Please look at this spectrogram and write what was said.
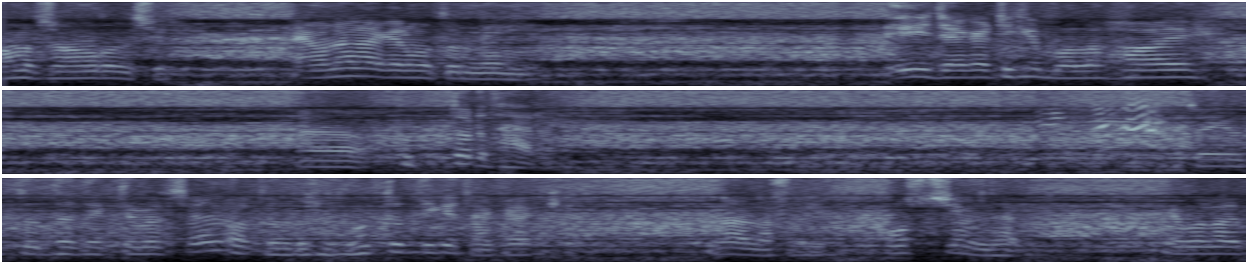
অনেক জঙ্গল ছিল। এখন আর আগের মতো নেই। এই জায়গাটিকে বলা হয় উত্তরধার। উত্তর ধার তো এই উত্তরধার দেখতে পাচ্ছেন, অত্যন্ত উত্তর দিকে থাকে আর কি। না না সরি পশ্চিম ধার এ বলা হয়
